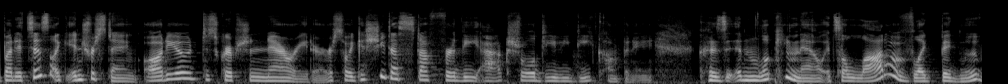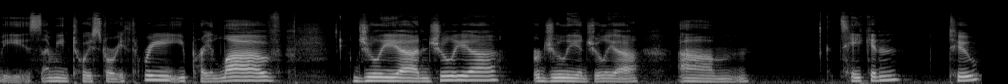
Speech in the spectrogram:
but it says like interesting audio description narrator. So I guess she does stuff for the actual DVD company. Because in looking now, it's a lot of like big movies. I mean, Toy Story 3, Eat, Pray, Love, Julia and Julia, or Julie and Julia um, Taken 2,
